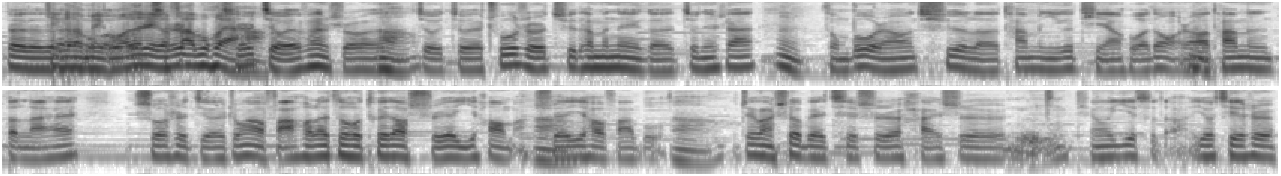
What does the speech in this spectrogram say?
对对对，这个美国的这个发布会啊。其实九月份的时候啊，九九月初的时候去他们那个旧金山嗯。总部，然后去了他们一个体验活动，然后嗯。他们本来说是九月中要发，后来最后推到十月一号嘛，啊十月一号发布。啊。这款设备其实还是、嗯、挺有意思的，尤其是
